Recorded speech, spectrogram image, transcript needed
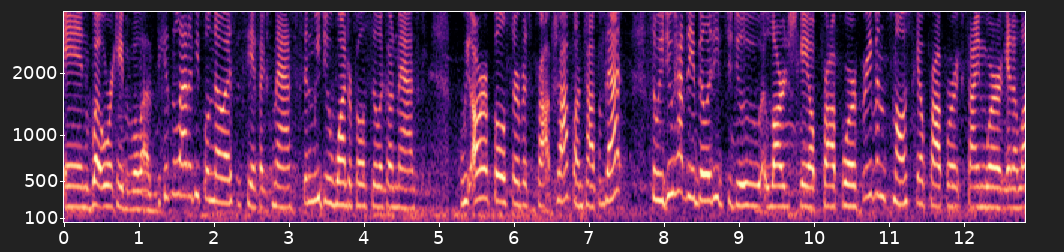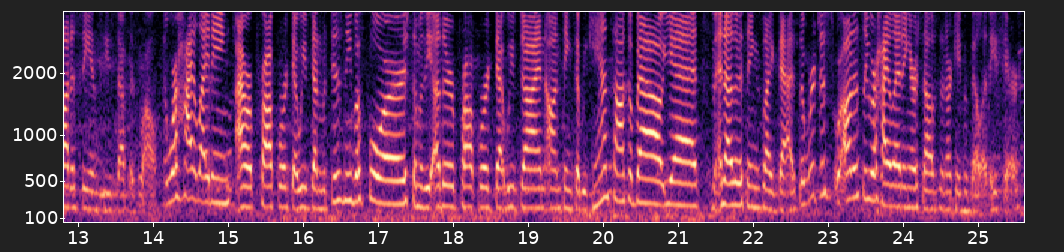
in what we're capable of. Because a lot of people know us as CFX Masks, and we do wonderful silicone masks. We are a full service prop shop on top of that. So we do have the ability to do large scale prop work, or even small scale prop work, sign work, and a lot of CNC stuff as well. And we're highlighting our prop work that we've done with Disney before some of the other prop work that we've done on things that we can't talk about yet, and other things like that. So we're just, we're, honestly, we're highlighting ourselves and our capabilities here.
